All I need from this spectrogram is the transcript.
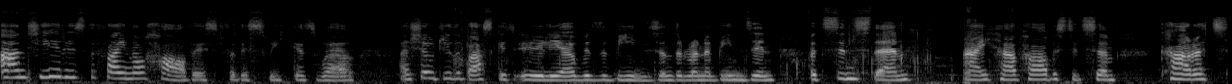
And here is the final harvest for this week as well I showed you the basket earlier with the beans and the runner beans in, but since then I have harvested some carrots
